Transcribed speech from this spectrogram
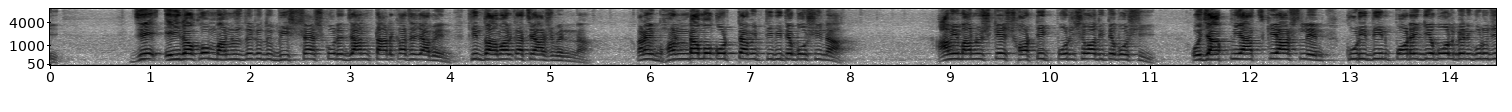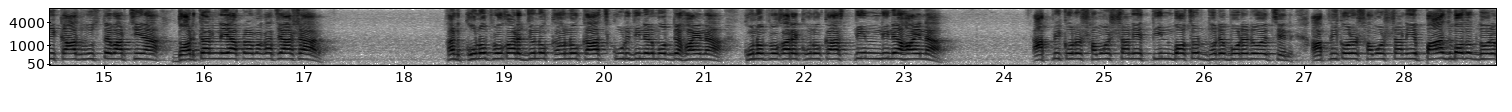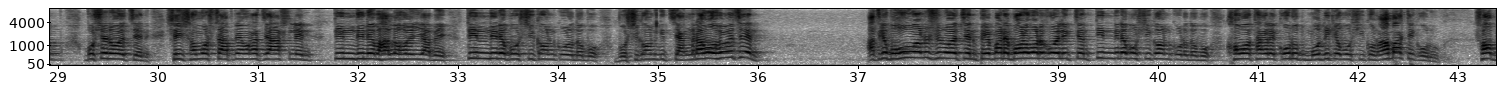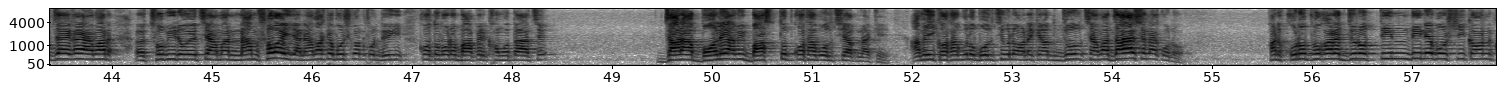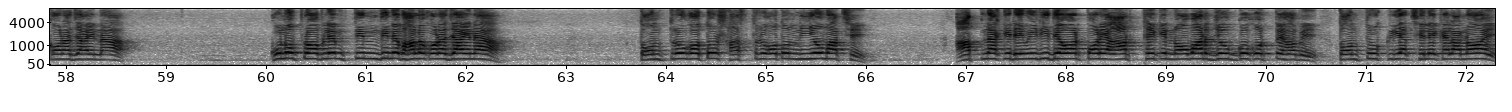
যে এই রকম মানুষদের কিন্তু বিশ্বাস করে যান, তার কাছে যাবেন, কিন্তু আমার কাছে আসবেন না। কারণ আমি ভণ্ডামো করতে আমি টিভিতে বসি না। আমি মানুষকে সঠিক পরিষেবা দিতে বসি। ওই যে আপনি আজকে আসলেন, কুড়ি দিন পরে গিয়ে বলবেন, গুরুজি, কাজ বুঝতে পারছি না, দরকার নেই আপনার আমার কাছে আসার। কারণ কোনো প্রকারের জন্য কোনো কাজ কুড়ি দিনের মধ্যে হয় না, কোনো প্রকারে কোনো কাজ তিন দিনে হয় না। আপনি কোনো সমস্যা নিয়ে তিন বছর ধরে বসে রয়েছেন, আপনি কোনো সমস্যা নিয়ে পাঁচ বছর ধরে বসে রয়েছেন, সেই সমস্যা আপনি আমার কাছে আসলেন, তিন দিনে ভালো হয়ে যাবে, তিন দিনে বশীকরণ করে দেবো। বশীকরণ কি চ্যাংরামো ভেবেছেন? আজকে বহু মানুষ রয়েছেন, পেপারে বড় বড় করে লিখছেন, তিন দিনে বশীকরণ করে দেবো। ক্ষমতা থাকলে করুক, মোদিকে বশীকরণ, আমাকে করুক। সব জায়গায় আমার ছবি রয়েছে, আমার নাম সবাই জানে, আমাকে বশীকরণ করে দেখি কত বড় বাপের ক্ষমতা আছে। যারা বলে আমি বাস্তব কথা বলছি আপনাকে, আমি এই কথাগুলো বলছি বলে অনেকে জ্বলছে, আমার যায় আসে না কোনো। কারণ কোনো প্রকারের জন্য তিন দিনে বশীকরণ করা যায় না। কোনো প্রবলেম তিন দিনে ভালো করা যায় না। তন্ত্রগত, শাস্ত্রগত নিয়ম আছে। আপনাকে রেমেডি দেওয়ার পরে আট থেকে নবার যোগ্য করতে হবে। তন্ত্রক্রিয়া ছেলে খেলা নয়।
